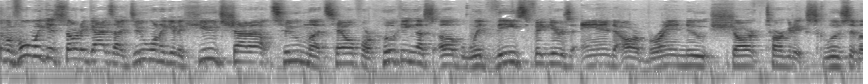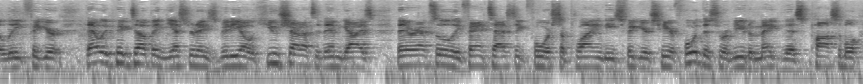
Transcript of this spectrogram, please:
So before we get started, guys, I do want to give a huge shout out to Mattel for hooking us up with these figures and our brand new Shark Target exclusive Elite figure that we picked up in yesterday's video. A huge shout out to them, guys. They are absolutely fantastic for supplying these figures here for this review to make this possible.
